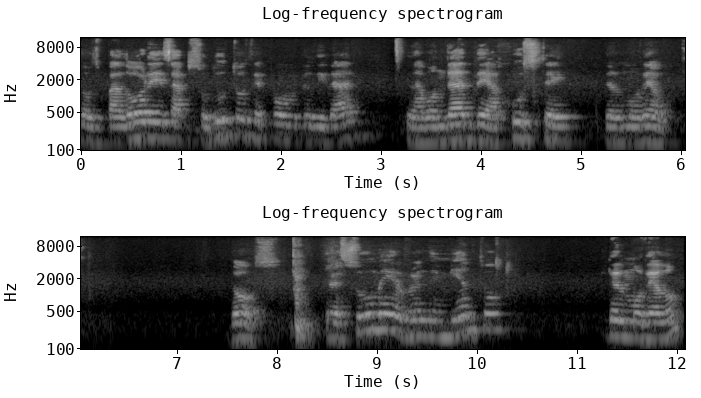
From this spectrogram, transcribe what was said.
los valores absolutos de probabilidad la bondad de ajuste del modelo. Dos, resume el rendimiento del modelo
